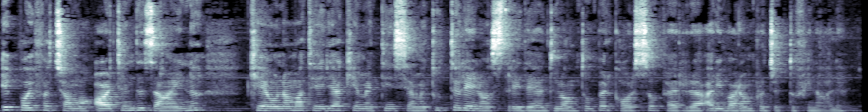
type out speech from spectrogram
e poi facciamo art and design che è una materia che mette insieme tutte le nostre idee durante un percorso per arrivare a un progetto finale.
